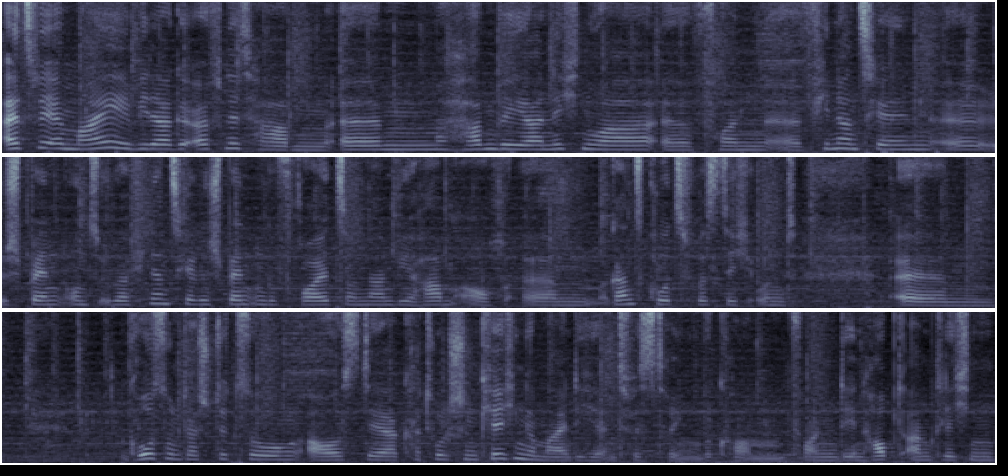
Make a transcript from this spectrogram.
Als wir im Mai wieder geöffnet haben, ähm, haben wir ja nicht nur äh, von äh, finanziellen äh, Spenden, uns über finanzielle Spenden gefreut, sondern wir haben auch ähm, ganz kurzfristig und ähm, große Unterstützung aus der katholischen Kirchengemeinde hier in Twistringen bekommen, von den Hauptamtlichen.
